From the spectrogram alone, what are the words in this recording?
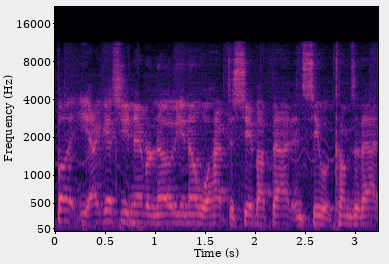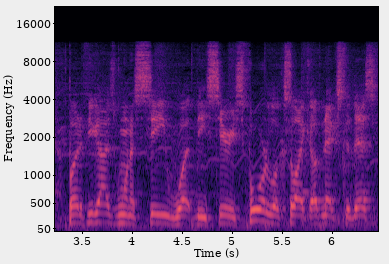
but I guess you never know. You know, we'll have to see about that and see what comes of that. But if you guys want to see what the Series 4 looks like up next to this,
